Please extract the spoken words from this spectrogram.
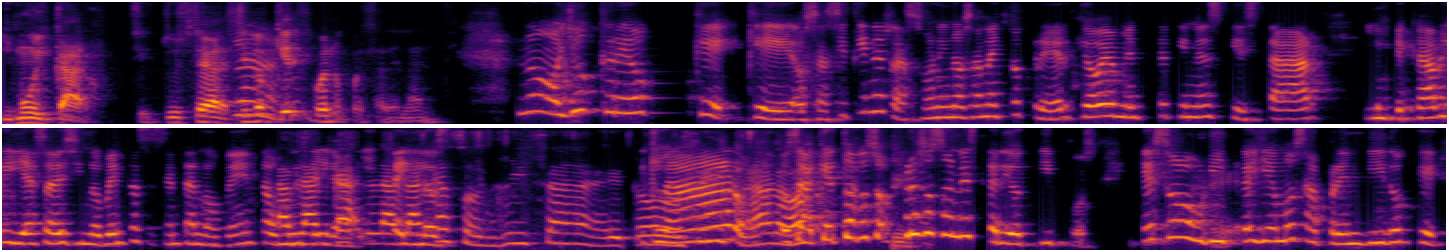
y muy caro. Si tú si lo quieres, bueno, pues adelante. No, yo creo que, que, o sea, sí tienes razón y nos han hecho creer que obviamente tienes que estar impecable y ya sabes, si 90, 60, 90, la blanca, la blanca sonrisa y todo. Claro, claro, o sea, que todos, pero esos son estereotipos. Eso ahorita ya hemos aprendido que,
